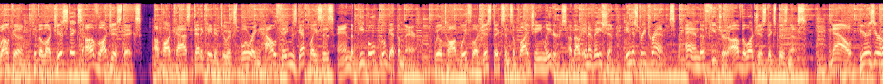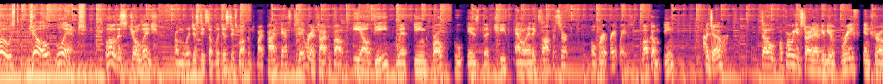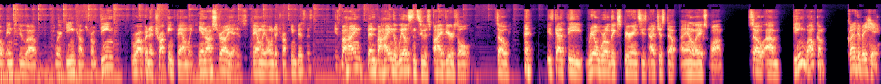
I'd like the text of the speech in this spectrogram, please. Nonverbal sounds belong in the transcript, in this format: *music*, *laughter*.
Welcome to the Logistics of Logistics, a podcast dedicated to exploring how things get places and the people who get them there. We'll talk with logistics and supply chain leaders about innovation, industry trends, and the future of the logistics business. Now, here's your host, Joe Lynch. Hello, this is Joe Lynch from the Logistics of Logistics. Welcome to my podcast. Today we're going to talk about ELD with Dean Croke, who is the Chief Analytics Officer over at FreightWaves. Welcome, Dean. Hi, Joe. So before we get started, I'll give you a brief intro into uh, where Dean comes from. Dean grew up in a trucking family in Australia. His family owned a trucking business. He's behind been behind the wheel since he was five years old. So *laughs* he's got the real world experience. He's not just an analytics wong. So, um, Dean, welcome. Glad to be here.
